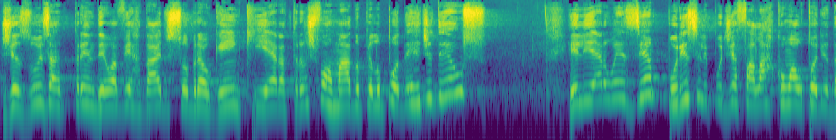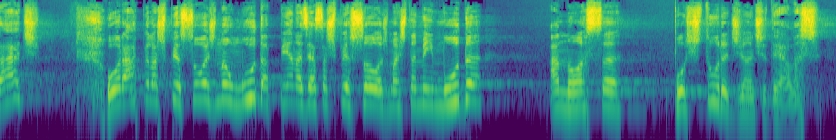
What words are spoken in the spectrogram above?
Jesus aprendeu a verdade sobre alguém que era transformado pelo poder de Deus. Ele era o exemplo, por isso ele podia falar com autoridade. Orar pelas pessoas não muda apenas essas pessoas, mas também muda a nossa postura diante delas.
